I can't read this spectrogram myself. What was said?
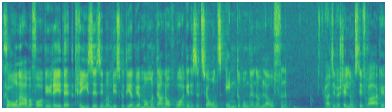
Corona haben wir vorgeredet, Krise sind wir am Diskutieren. Wir haben momentan auch Organisationsänderungen am Laufen. Also wir stellen uns die Frage,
